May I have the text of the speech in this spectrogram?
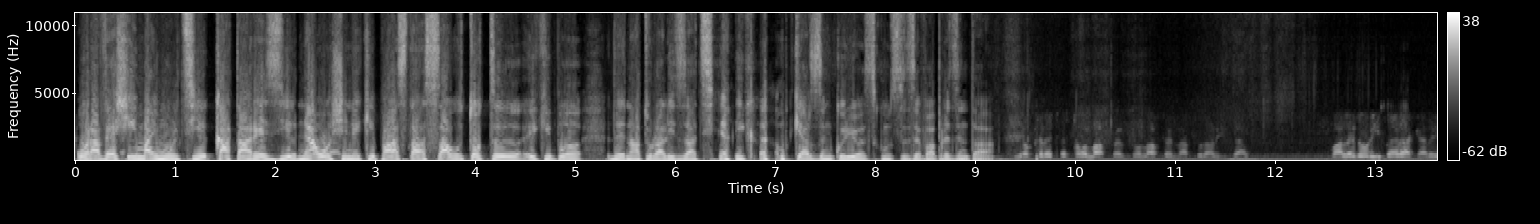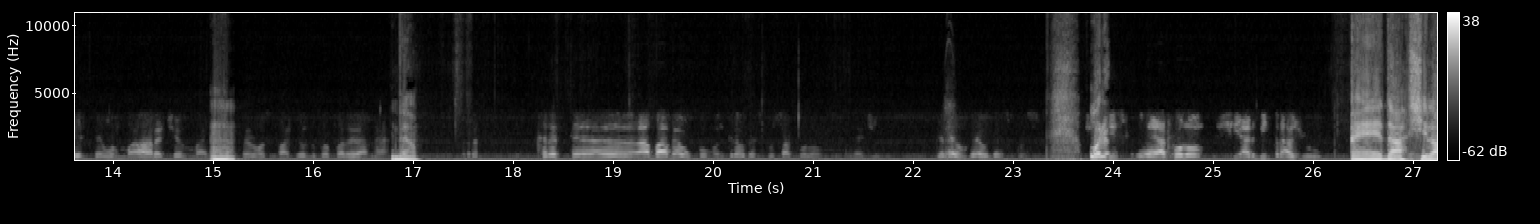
ori avea și mai mulți catarezi neauși în echipa asta sau tot uh, echipă de naturalizație? Adică chiar sunt curios cum să se va prezenta. Eu cred că tot la fel, tot la fel naturalizat. Valero Ribera, care este un mare, cel mai Mhm. mare antrenor spaniol, după părerea mea, Da. cred că va avea un cuvânt greu de spus acolo, în Egipt. Greu, greu de spus. Ori- Și știți cum e, acolo și arbitrajul E, da, și la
